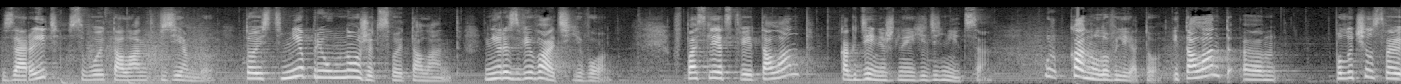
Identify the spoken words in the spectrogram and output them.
«зарыть свой талант в землю», то есть не приумножить свой талант, не развивать его. Впоследствии талант, как денежная единица, канула в лету, и талант э, получил свое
